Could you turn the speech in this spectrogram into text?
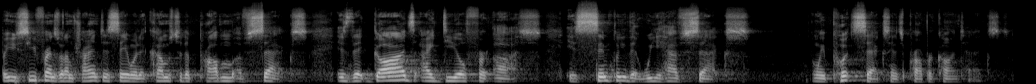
But you see, friends, what I'm trying to say when it comes to the problem of sex is that God's ideal for us is simply that we have sex and we put sex in its proper context.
